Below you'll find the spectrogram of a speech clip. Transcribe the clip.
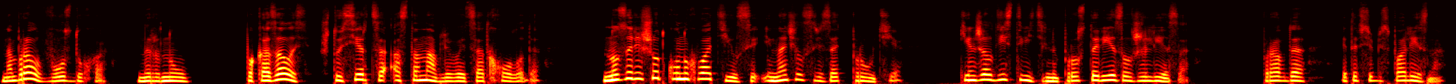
Набрал воздуха, нырнул. Показалось, что сердце останавливается от холода. Но за решетку он ухватился и начал срезать прутья. Кинжал действительно просто резал железо. Правда, это все бесполезно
